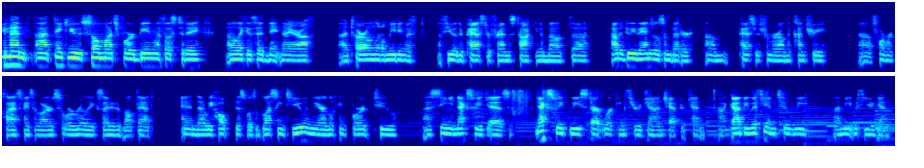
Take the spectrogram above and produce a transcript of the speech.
Amen. Uh, thank you so much for being with us today. Uh, like I said, Nate and I are off uh, to our own little meeting with a few other pastor friends talking about uh, how to do evangelism better. Um, pastors from around the country, uh, former classmates of ours. So we're really excited about that. And uh, we hope this was a blessing to you. And we are looking forward to seeing you next week as next week we start working through John chapter 10. God be with you until we meet with you again.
